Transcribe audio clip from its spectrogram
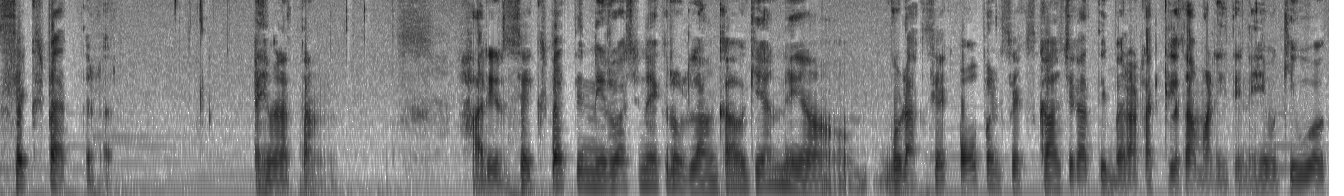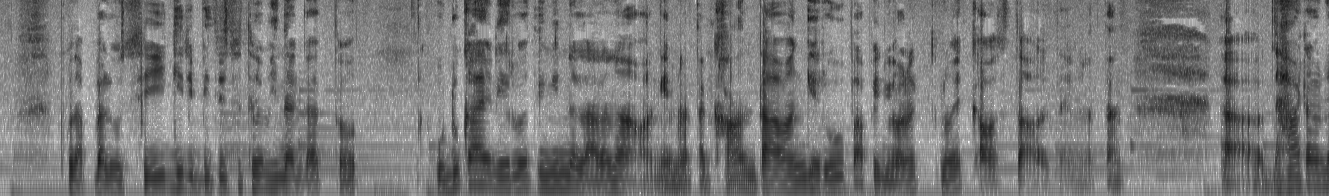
සෙක්ස් පැත්තට. එහෙමනත්තං හරි සෙක්ස් පැත්තින් නිර්වශනය කරු ලංකාව කියන්නේ ගොඩක් සෙක් ඕපන් සෙක්ස් කාල්චකත් තිබ රටක් කියලතා මට හිතෙන හෙම කිවොත් පුදක් බලු සීගිරි බිතිසතුව හිදන් ගත්තෝ උඩුකාය නිර්වතින් ඉන්න ලලනාවගේ නත කාන්තාවන්ගේ රූප අපි නිවනක් නොෙක් අවස්ථාවලත නත්තන් දහටවන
